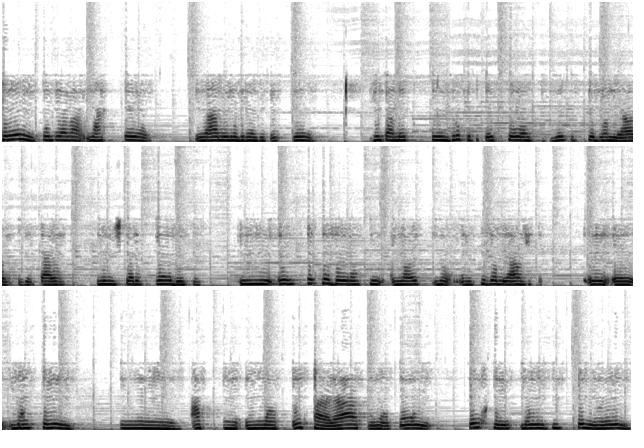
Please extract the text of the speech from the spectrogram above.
veio quando ela nasceu lá no Rio Grande do Sul, juntamente com um grupo de pessoas, grupos fibromialgicos, que estavam no Ministério Público, e eles perceberam que nós, no, o fibromialgico é, é, não tem um, um, um aparato, um apoio, porque não existe lei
